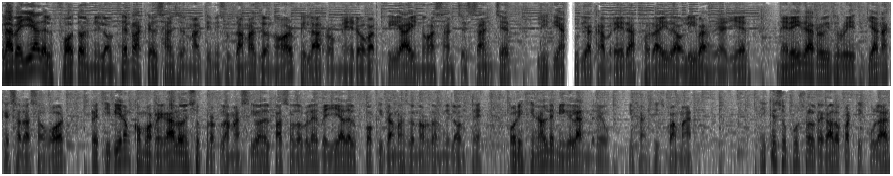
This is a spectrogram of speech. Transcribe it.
La Belleza del FOT 2011, Raquel Sánchez Martín y sus damas de honor, Pilar Romero García, Ainhoa Sánchez Sánchez, Lidiana Nuria Cabrera, Zoraida Olivas de ayer, Nereida Ruiz Ruiz, Yana Quesada Sogor, recibieron como regalo en su proclamación el paso doble Belleza del FOC y Damas de Honor 2011, original de Miguel Andreu y Francisco Amat, y que supuso el regalo particular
